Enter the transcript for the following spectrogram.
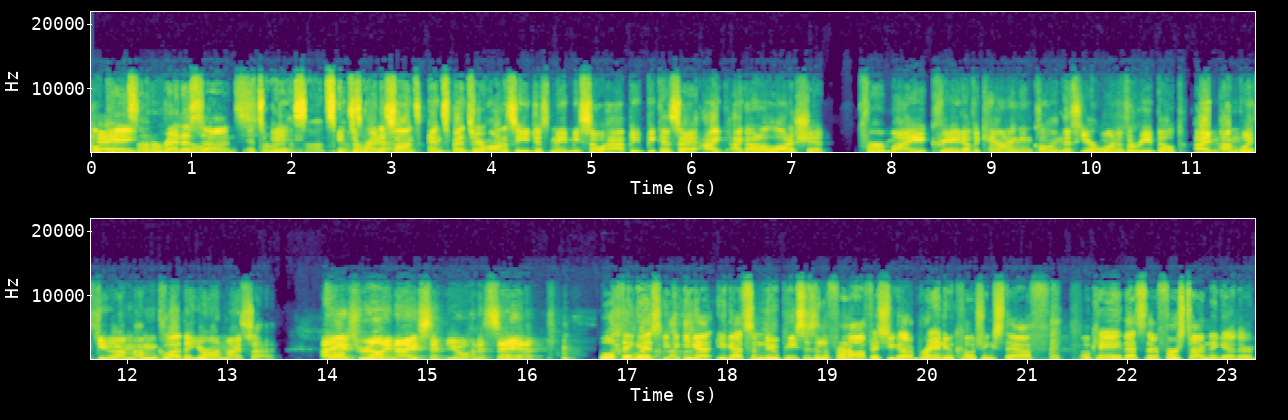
okay, It's not a rebuild. renaissance. It's a It- renaissance. It's a Spencer. renaissance. And Spencer, honestly, you just made me so happy because I, I, I got a lot of shit for my creative accounting and calling this year one of the rebuild. I'm, I'm with you. I'm, I'm glad that you're on my side. I Well- think it's really nice if you want to say it. Well, thing is, you, you got you got some new pieces in the front office. You got a brand new coaching staff. Okay, that's their first time together.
